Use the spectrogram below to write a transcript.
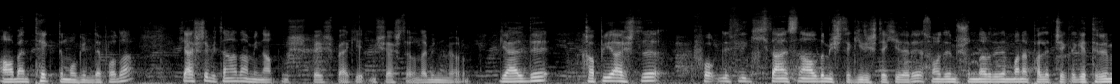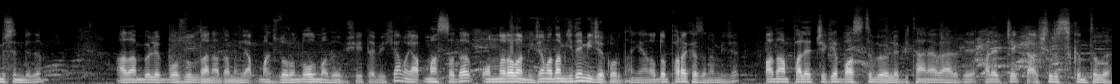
Ama ben tektim o gün depoda. Yaşlı bir tane adam yine 65 belki 70 yaşlarında bilmiyorum. Geldi kapıyı açtı. Forklift'li iki tanesini aldım işte giriştekileri. Sonra dedim şunları dedim bana palet çekle getirir misin dedim. Adam böyle bozuldu hani adamın yapmak zorunda olmadığı bir şey tabii ki ama yapmazsa da onları alamayacağım. Adam gidemeyecek oradan yani o da para kazanamayacak. Adam palet çeke bastı böyle bir tane verdi. Palet çek de aşırı sıkıntılı.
